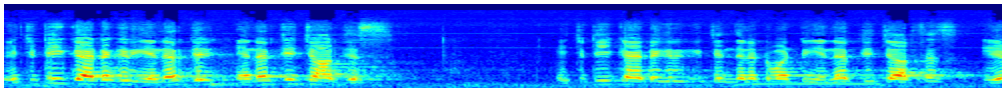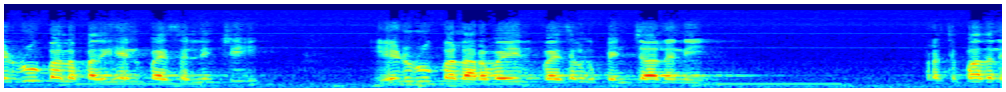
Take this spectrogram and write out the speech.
HT category energy energy charges HT కేటగిరీకి చెందినటువంటి ఎనర్జీ ఛార్జెస్ ఏడు రూపాయల పదిహేను పైసల నుంచి ఏడు రూపాయల అరవై ఐదు పైసలకు పెంచాలని ప్రతిపాదన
